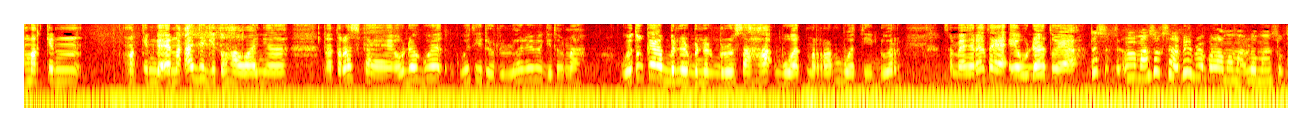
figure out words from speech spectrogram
makin makin gak enak aja gitu hawanya. Nah terus kayak "Ya udah gue gue tidur duluan ya gitu. Nah gue tuh kayak bener-bener berusaha buat merem buat tidur sampai akhirnya kayak ya udah tuh ya. Terus lu masuk Sarbe berapa lama Mak, lu masuk?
